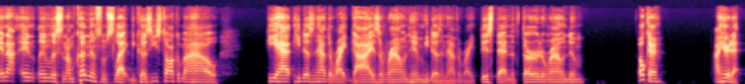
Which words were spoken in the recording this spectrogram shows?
and I and, and listen, I'm cutting him some slack because he's talking about how he had he doesn't have the right guys around him, he doesn't have the right this, that, and the third around him. Okay, I hear that.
